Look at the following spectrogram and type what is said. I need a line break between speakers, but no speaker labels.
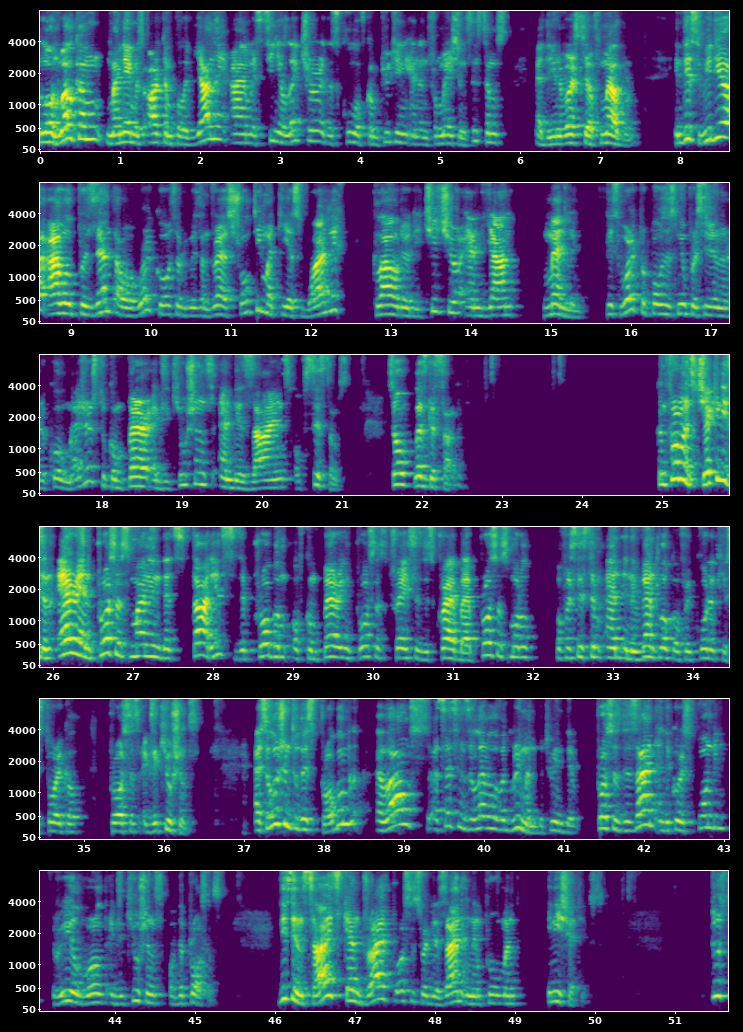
Hello and welcome. My name is Artem Polyvyanyy. I am a senior lecturer at the School of Computing and Information Systems at the University of Melbourne. In this video, I will present our work authored with Andreas Solti, Matthias Weidlich, Claudio Di Ciccio, and Jan Mendling. This work proposes new precision and recall measures to compare executions and designs of systems. So let's get started. Conformance checking is an area in process mining that studies the problem of comparing process traces described by a process model of a system and an event log of recorded historical process executions. A solution to this problem allows assessing the level of agreement between the process design and the corresponding real-world executions of the process. These insights can drive process redesign and improvement initiatives.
